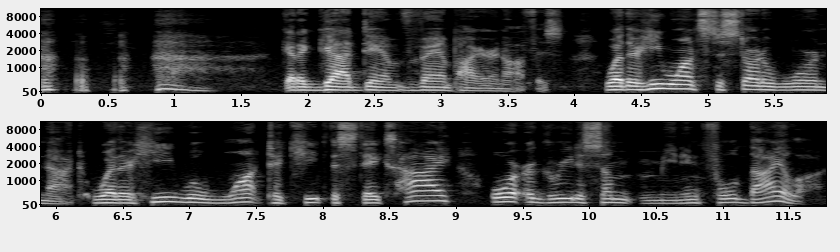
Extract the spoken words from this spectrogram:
got a goddamn vampire in office. Whether he wants to start a war or not, whether he will want to keep the stakes high or agree to some meaningful dialogue.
